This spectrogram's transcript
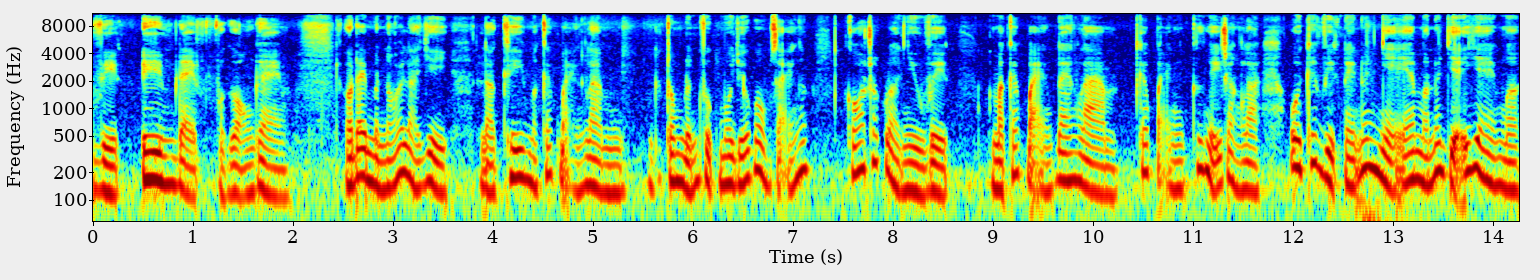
việc im đẹp và gọn gàng. Ở đây mình nói là gì? Là khi mà các bạn làm trong lĩnh vực môi giới bất động sản có rất là nhiều việc mà các bạn đang làm. Các bạn cứ nghĩ rằng là, ôi, cái việc này nó nhẹ mà nó dễ dàng mà,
